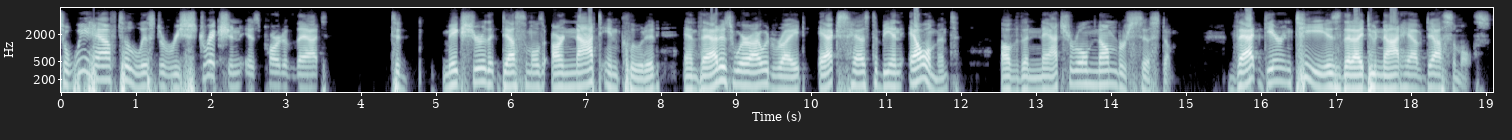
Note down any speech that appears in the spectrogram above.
So we have to list a restriction as part of that to make sure that decimals are not included. And that is where I would write x has to be an element of the natural number system that guarantees that I do not have decimals.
